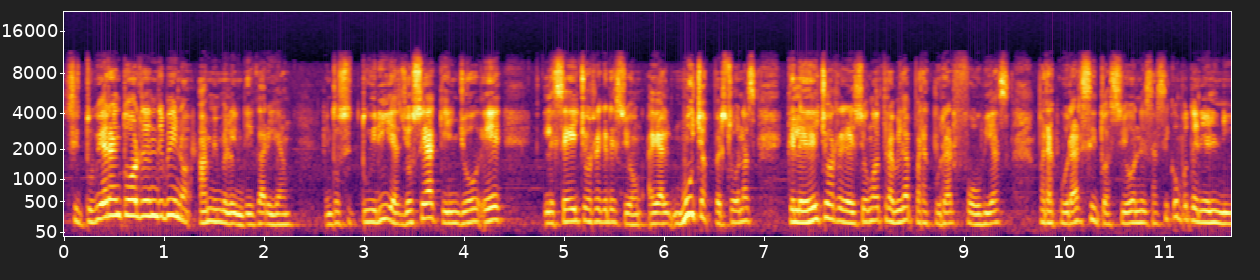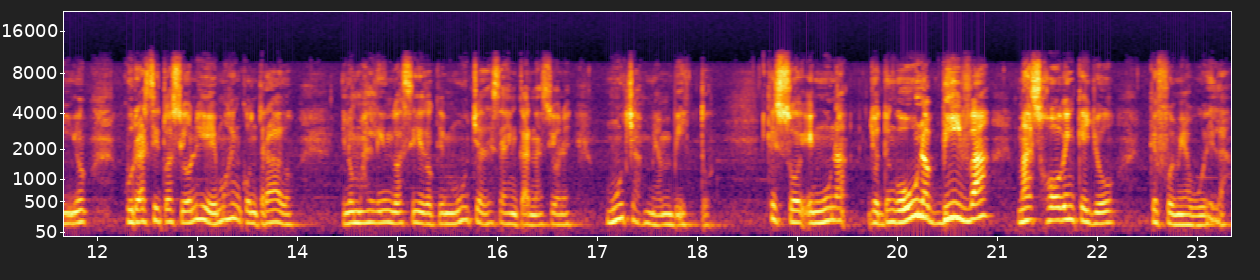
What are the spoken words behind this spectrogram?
si tuviera en tu orden divino, a mí me lo indicarían. Entonces tú irías, yo sé a quien yo he, les he hecho regresión. Hay muchas personas que les he hecho regresión a otra vida para curar fobias, para curar situaciones, así como tenía el niño, curar situaciones y hemos encontrado. Y lo más lindo ha sido que muchas de esas encarnaciones, muchas me han visto. Que soy en una, yo tengo una viva más joven que yo, que fue mi abuela.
